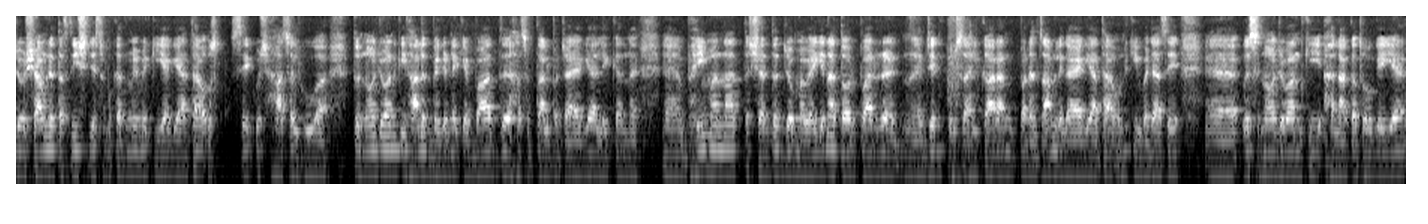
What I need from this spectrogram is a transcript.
जो शामिल तफ्तीश जिस मुकदमे में किया गया था, उससे कुछ हासिल हुआ। तो नौजवान की हालत बिगड़ने के बाद हस्पताल पहुँचाया गया, लेकिन भईमाना तशद जो मुबैना तौर पर जिन पुलिस एहलकारान पर इल्ज़ाम लगाया गया था, उनकी वजह से इस नौजवान की हलाकत हो गई है।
